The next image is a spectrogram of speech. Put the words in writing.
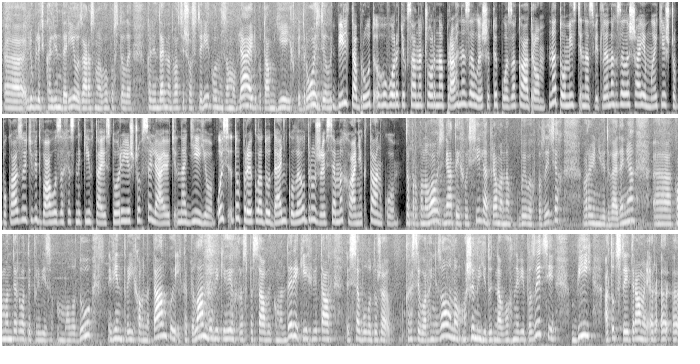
Е, люблять календарі. От зараз ми випустили календар на 26 рік. Вони замовляють, бо там є їх підрозділи. Біль та бруд, говорить Оксана Чорна, прагне залишити поза кадром. Натомість на світлинах залишає миті, що показують відвагу захисників та історії, що вселяють надію. Ось до прикладу, день, коли одружився механік танку. Запропонував зняти їх весілля прямо на бойових позиціях в районі відведення. Е, Командир роти привіз молоду. Він приїхав на танку, і капілан був, який їх розписав, і командир, який їх вітав. Тобто все було дуже красиво організовано. Машини їдуть на вогневі позиції, бій. А тут стоїть рама,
